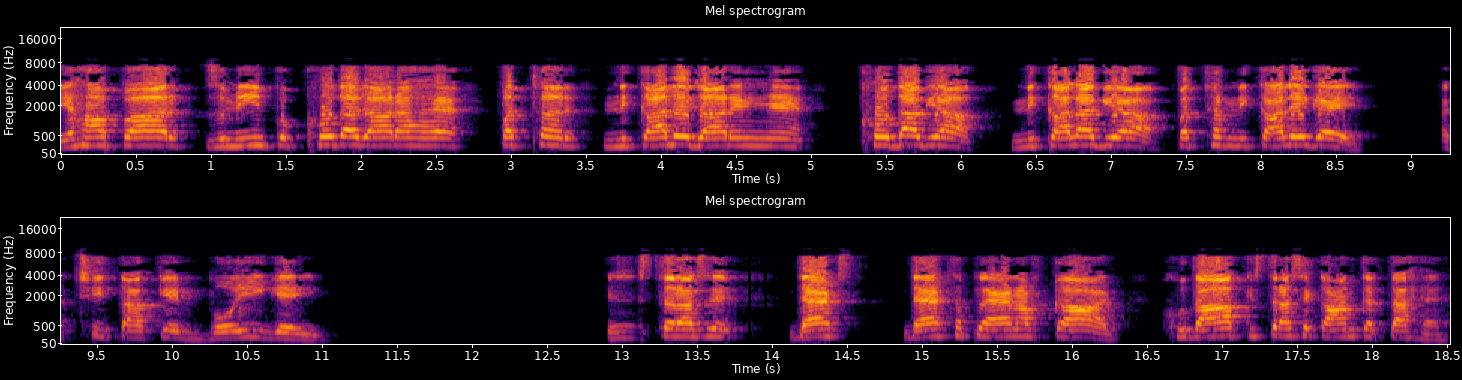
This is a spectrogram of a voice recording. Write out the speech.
यहाँ पर ज़मीन को खोदा जा रहा है। पत्थर निकाले जा रहे हैं। खोदा गया, निकाला गया, पत्थर निकाले गए। अच्छी ताके बोई गई। इस तरह से that's that's a plan of God खुदा किस तरह से काम करता है?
